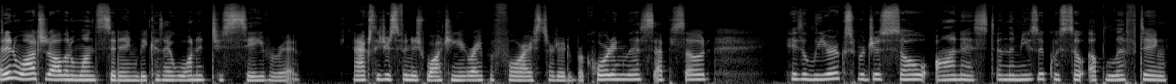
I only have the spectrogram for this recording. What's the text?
I didn't watch it all in one sitting because I wanted to savor it. I actually just finished watching it right before I started recording this episode. His lyrics were just so honest and the music was so uplifting,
